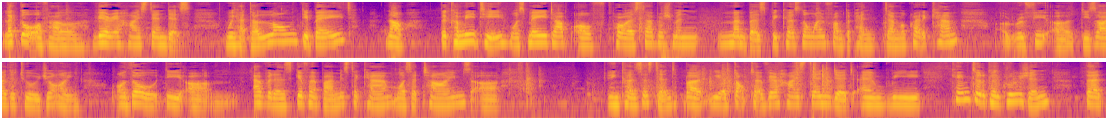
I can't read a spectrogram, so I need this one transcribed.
let go of our very high standards. We had a long debate. Now, the committee was made up of pro-establishment members because no one from the Pan-Democratic camp uh, uh, decided to join. Although the um, evidence given by Mr. Kam was at times uh, inconsistent, but we adopted a very high standard and we came to the conclusion that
